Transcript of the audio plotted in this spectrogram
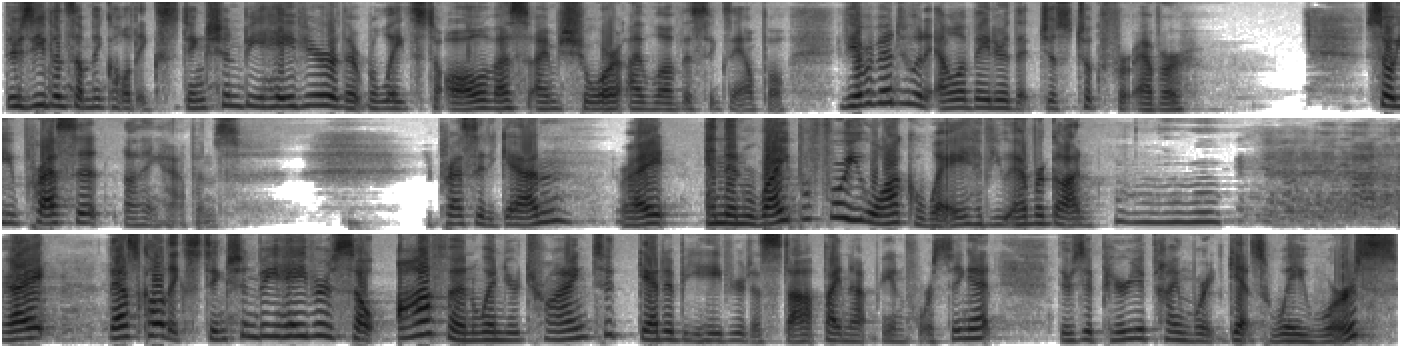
there's even something called extinction behavior that relates to all of us, I'm sure. I love this example. Have you ever been to an elevator that just took forever? So you press it, nothing happens. You press it again, right? And then right before you walk away, have you ever gone, right? That's called extinction behavior. So often, when you're trying to get a behavior to stop by not reinforcing it, there's a period of time where it gets way worse.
